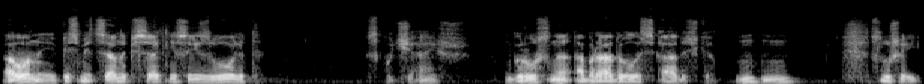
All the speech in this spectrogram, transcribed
а он и письмеца написать не соизволит. — Скучаешь? — грустно обрадовалась Адочка. — Угу. Слушай,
